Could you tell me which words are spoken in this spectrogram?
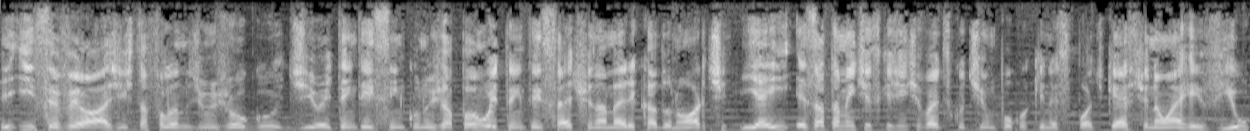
E, e você vê, ó, a gente tá falando de um jogo de 85 no Japão, 87 na América do Norte. E aí, exatamente isso que a gente vai discutir um pouco aqui nesse podcast. Não é review.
